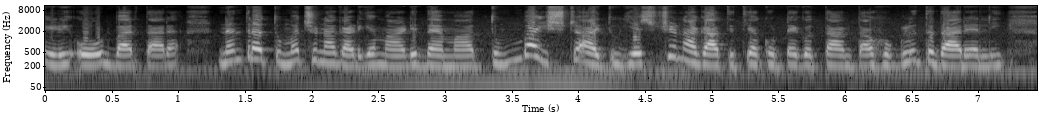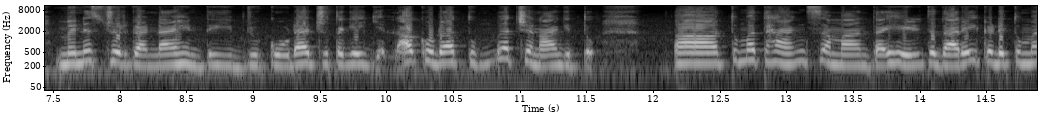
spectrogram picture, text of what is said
ಹೇಳಿ ಓಡ್ ಬರ್ತಾರೆ. ನಂತರ ತುಂಬ ಚೆನ್ನಾಗಿ ಅಡುಗೆ ಮಾಡಿದ್ದೆ. ಅಮ್ಮ, ತುಂಬ ಇಷ್ಟ ಆಯಿತು. ಎಷ್ಟು ಚೆನ್ನಾಗಿ ಆತಿಥ್ಯ ಕೊಟ್ಟೆ ಗೊತ್ತಾ ಅಂತ ಹೊಗಳುತ್ತಿದ್ದಾರೆ ಅಲ್ಲಿ. ಮಿನಿಸ್ಟರ್ ಗಂಡ, ಹೆಂಡತಿ ಇಬ್ಬರು ಕೂಡ ಜೊತೆಗೆ ಎಲ್ಲ ಕೂಡ ತುಂಬ ಚೆನ್ನಾಗಿತ್ತು. ತುಂಬ ಥ್ಯಾಂಕ್ಸ್ ಅಮ್ಮ ಅಂತ ಹೇಳ್ತಿದ್ದಾರೆ. ಈ ಕಡೆ ತುಂಬಾ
